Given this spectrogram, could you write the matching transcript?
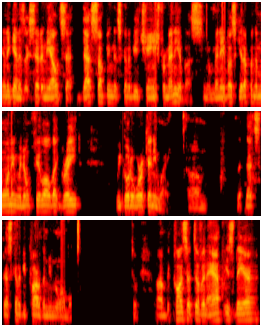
And again, as I said in the outset, that's something that's going to be a change for many of us. You know, many of us get up in the morning, we don't feel all that great, we go to work anyway. Um, that's that's going to be part of the new normal. So um, the concept of an app is there.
